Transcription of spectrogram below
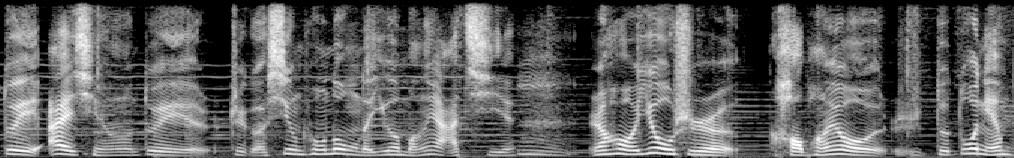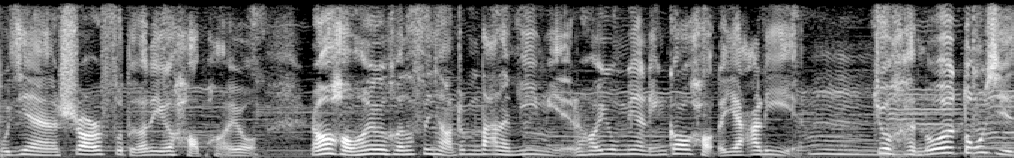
对爱情、对这个性冲动的一个萌芽期，嗯，然后又是好朋友，就多年不见失而复得的一个好朋友，然后好朋友和他分享这么大的秘密，然后又面临高考的压力，嗯，就很多东西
